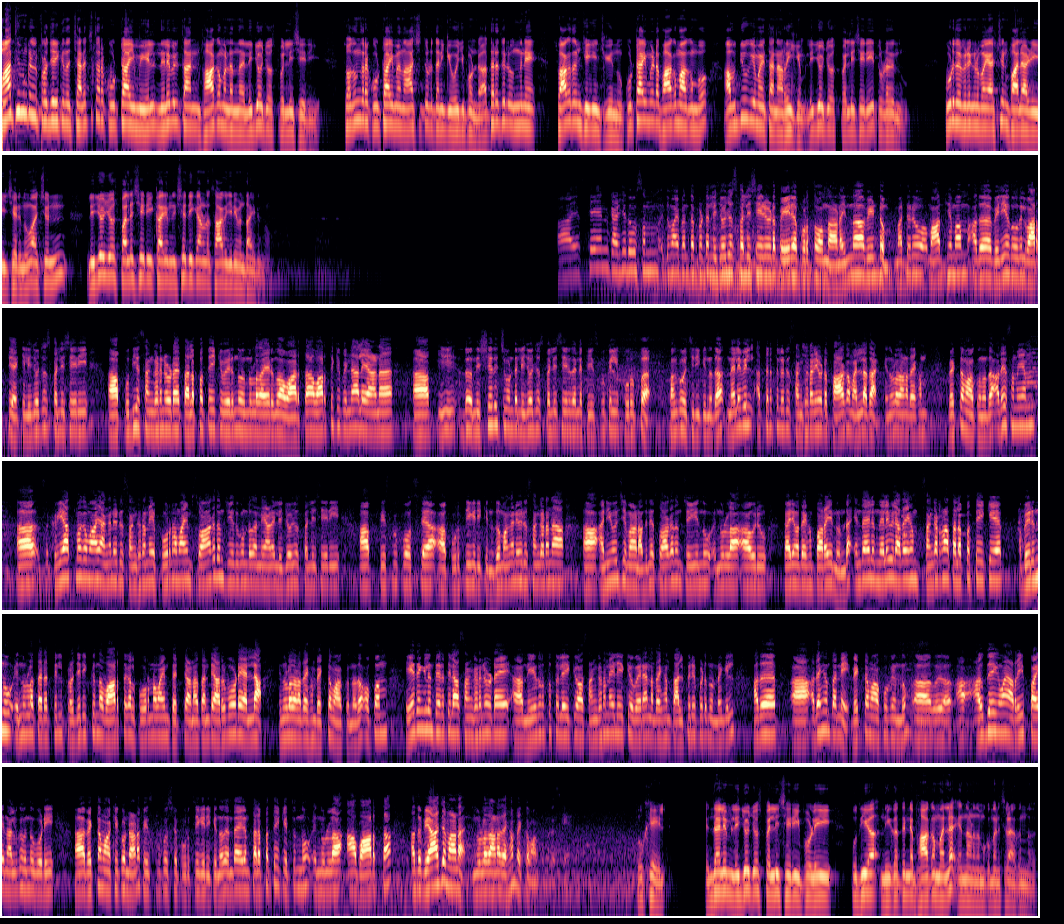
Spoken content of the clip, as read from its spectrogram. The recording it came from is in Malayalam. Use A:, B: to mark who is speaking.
A: മാധ്യമങ്ങളിൽ പ്രചരിക്കുന്ന ചലച്ചിത്ര കൂട്ടായ്മയിൽ നിലവിൽ താൻ ഭാഗമല്ലെന്ന് ലിജോ ജോസ് പൊല്ലിശ്ശേരി. സ്വതന്ത്ര കൂട്ടായ്മ എന്ന ആശയത്തോട് തനിക്ക് യോജിപ്പുണ്ട്. അത്തരത്തിൽ ഒന്നിനെ സ്വാഗതം ചെയ്യുകയും ചെയ്യുന്നു. കൂട്ടായ്മയുടെ ഭാഗമാകുമ്പോൾ ഔദ്യോഗികമായി താൻ അറിയിക്കും. ലിജോ ജോസ് പല്ലിശ്ശേരി തുടരുന്നു. കൂടുതൽ വിവരങ്ങളുമായി അശ്വിൻ പാലാഴി ചേരുന്നു. അശ്വിൻ ലിജോ ജോസ് പല്ലിശ്ശേരി ഇക്കാര്യം നിഷേധിക്കാനുള്ള സാഹചര്യം എന്തായിരുന്നു?
B: എസ് കെ എൻ കഴിഞ്ഞ ദിവസം ഇതുമായി ബന്ധപ്പെട്ട് ലിജോ ജോസ് പല്ലിശ്ശേരിയുടെ പേര് പുറത്തു വന്നതാണ് ഇന്ന് വീണ്ടും മറ്റൊരു മാധ്യമം അത് വലിയ തോതിൽ വാർത്തയാക്കി. ലിജോ ജോസ് പല്ലിശ്ശേരി പുതിയ സംഘടനയുടെ തലപ്പത്തേക്ക് വരുന്നു എന്നുള്ളതായിരുന്നു ആ വാർത്ത. ആ വാർത്തയ്ക്ക് പിന്നാലെയാണ് ഈ ഇത് നിഷേധിച്ചുകൊണ്ട് ലിജോ ജോസ് പല്ലിശ്ശേരി തന്നെ ഫേസ്ബുക്കിൽ കുറിപ്പ് പങ്കുവച്ചിരിക്കുന്നത്. നിലവിൽ അത്തരത്തിലൊരു സംഘടനയുടെ ഭാഗമല്ല താൻ എന്നുള്ളതാണ് അദ്ദേഹം വ്യക്തമാക്കുന്നത്. അതേസമയം ക്രിയാത്മകമായ അങ്ങനെ ഒരു സംഘടനയെ പൂർണമായും സ്വാഗതം ചെയ്തുകൊണ്ട് തന്നെയാണ് ലിജോ ജോസ് പല്ലിശ്ശേരി ആ ഫേസ്ബുക്ക് പോസ്റ്റ് പൂർത്തീകരിക്കുന്നതും. അങ്ങനെ ഒരു സംഘടന അനുയോജ്യമാണ്. അതിനെ സ്വാഗതം ചെയ്യുന്നു എന്നുള്ള ആ ഒരു കാര്യം അദ്ദേഹം പറയുന്നുണ്ട്. എന്തായാലും നിലവിൽ അദ്ദേഹം സംഘടനാ തലപ്പത്തേക്ക് വരുന്നു എന്നുള്ള തരത്തിൽ പ്രചരിക്കുന്ന വാർത്തകൾ പൂർണമായും തെറ്റാണ്. തന്റെ അറിവോടെയല്ല എന്നുള്ളതാണ് അദ്ദേഹം വ്യക്തമാക്കുന്നത്. ഒപ്പം ഏതെങ്കിലും തരത്തിൽ ആ സംഘടനയുടെ നേതൃത്വത്തിലേക്കോ ആ സംഘടനയിലേക്കോ വരാൻ അദ്ദേഹം താല്പര്യപ്പെടുന്നുണ്ടെങ്കിൽ അത് അദ്ദേഹം തന്നെ വ്യക്തമാക്കുകയെന്നും ആ, ഔദ്യോഗികമായ അറിയിപ്പായി നൽകുമെന്നും കൂടി വ്യക്തമാക്കിക്കൊണ്ടാണ് ഫേസ്ബുക്ക് പോസ്റ്റ് പൂർത്തീകരിക്കുന്നത്. എന്തായാലും തലപ്പത്തേക്ക് എത്തുന്നു എന്നുള്ള ആ വാർത്ത അത് വ്യാജമാണ് എന്നുള്ളതാണ് അദ്ദേഹം വ്യക്തമാക്കുന്നത്
A: എന്തായാലും ലിജോ ജോസ് പല്ലിശ്ശേരി ഇപ്പോൾ ഈ പുതിയ നീക്കത്തിന്റെ ഭാഗമല്ല എന്നാണ് നമുക്ക് മനസ്സിലാക്കുന്നത്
